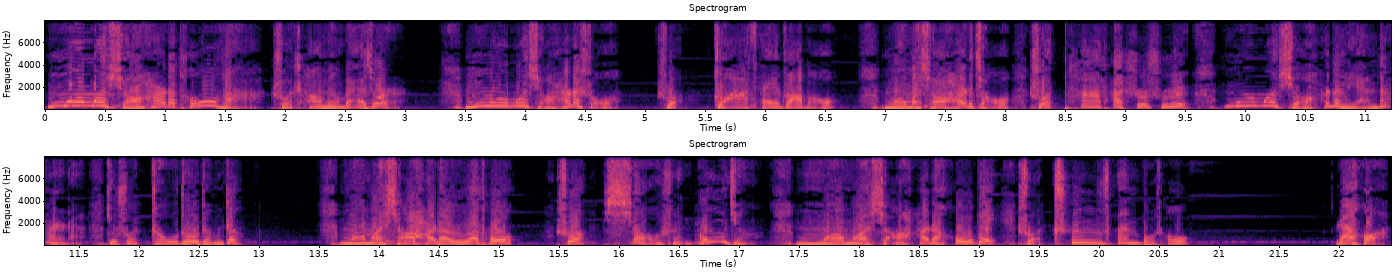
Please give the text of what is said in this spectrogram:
摸摸小孩的头发，说长命百岁儿。摸摸小孩的手，说抓财抓宝；摸摸小孩的脚，说踏踏实实；摸摸小孩的脸蛋呢，就说周周正正；摸摸小孩的额头，说孝顺恭敬；摸摸小孩的后背，说吃穿不愁。然后啊，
